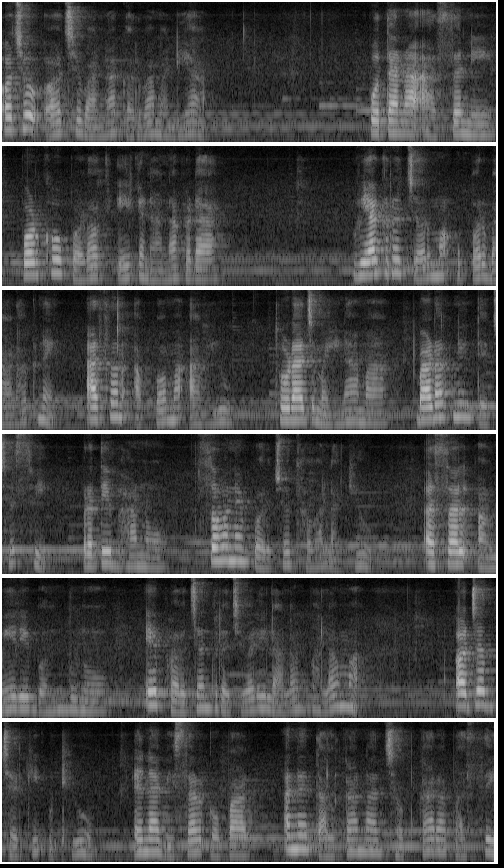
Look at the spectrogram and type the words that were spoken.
અછો અછવાના કરવા માંડ્યા. પોતાના આસનની પડખો પડખ એક નાનકડા વ્યાઘ્ર ચર્મ ઉપર બાળકને આસન આપવામાં આવ્યું. થોડા જ મહિનામાં બાળકની તેજસ્વી પ્રતિભાનો સૌને પરચો થવા લાગ્યો. અસલ અમીરી બંધનું એ ફરજંદ રજવાડી લાલન પાલનમાં અજબ ઝડકી ઉઠ્યું. એના વિશાળ કપાળ અને તાલકાના ઝબકારા પાસે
